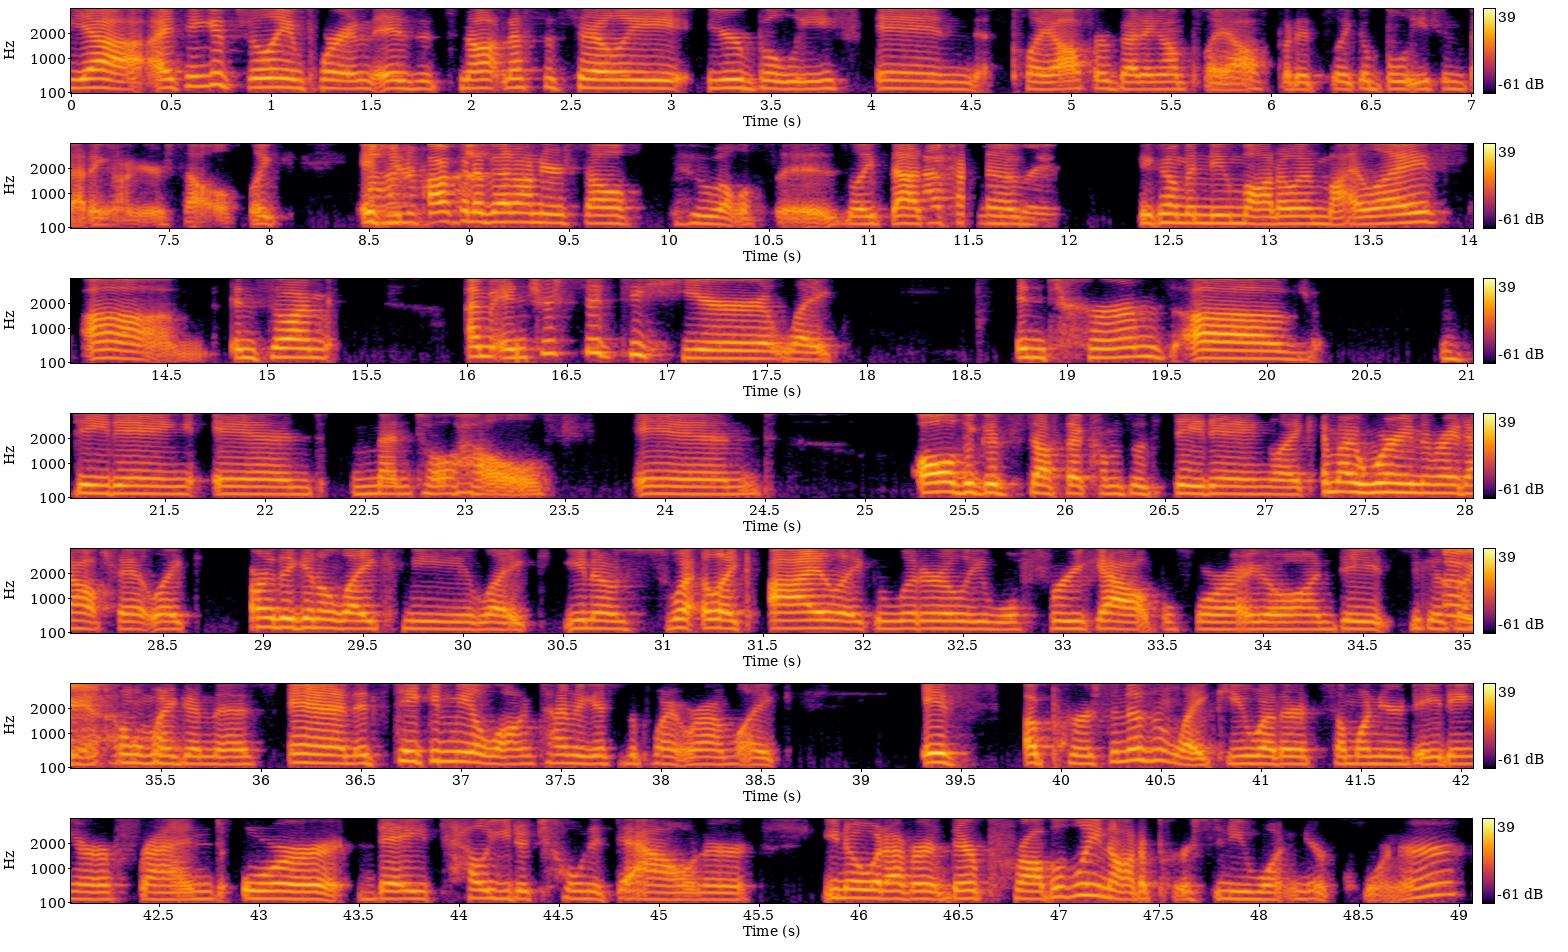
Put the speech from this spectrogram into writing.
Yeah, I think it's really important is it's not necessarily your belief in playoff or betting on playoff, but it's like a belief in betting on yourself. Like if you are not going to bet on yourself, who else is? Like that's Absolutely. kind of become a new motto in my life. Um and so I'm I'm interested to hear like in terms of dating and mental health and all the good stuff that comes with dating like am i wearing the right outfit? Like are they going to like me? Like you know sweat like i like literally will freak out before i go on dates because oh, i'm yeah. like oh my goodness. And it's taken me a long time to get to the point where i'm like if a person doesn't like you whether it's someone you're dating or a friend or they tell you to tone it down or you know, whatever, they're probably not a person you want in your corner.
